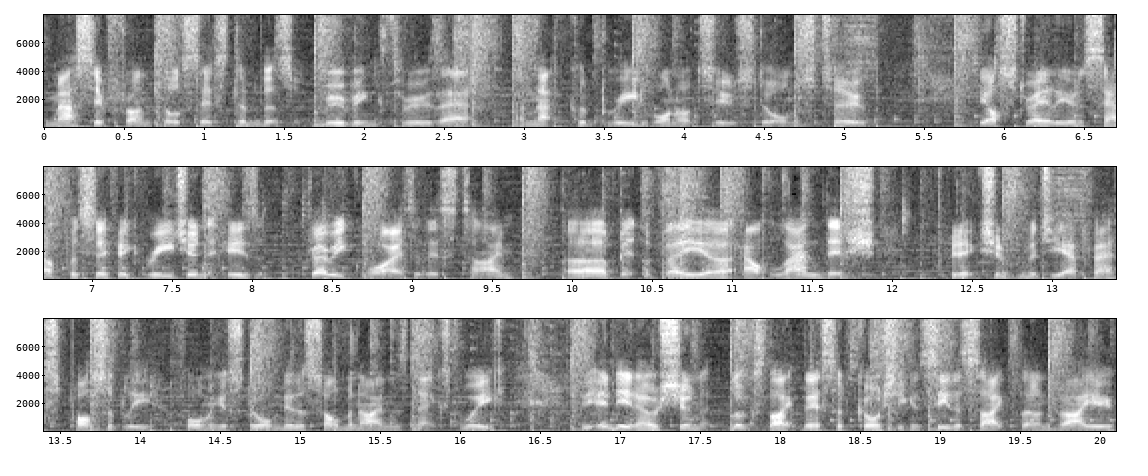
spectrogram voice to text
Massive frontal system that's moving through there, and that could breed one or two storms too. The Australia and South Pacific region is very quiet at this time, a bit of a uh, outlandish prediction from the GFS, possibly forming a storm near the Solomon Islands next week. The Indian Ocean looks like this, of course you can see the cyclone Vayu,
